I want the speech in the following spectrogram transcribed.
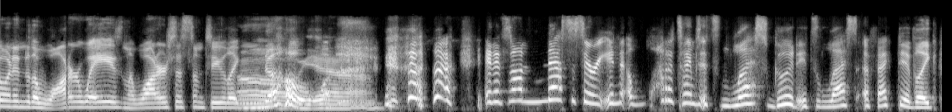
Going into the waterways and the water system too. Like Oh, no. yeah. and it's not necessary. And a lot of times it's less good, it's less effective. Like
